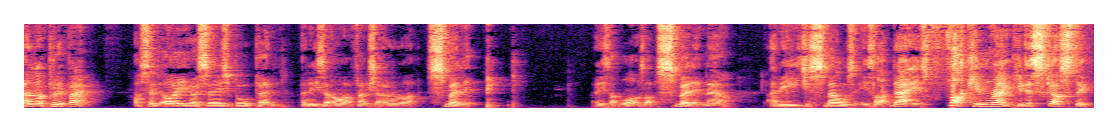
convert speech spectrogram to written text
And I put it back. I said, "Oh, you go, sir. Here's your ball pen." And he's like, "Oh, thanks." Jack." And I'm like, "Smell it." And he's like, "What?" I was like, "Smell it now." And he just smells it. He's like, "That is fucking rank. You're disgusting."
